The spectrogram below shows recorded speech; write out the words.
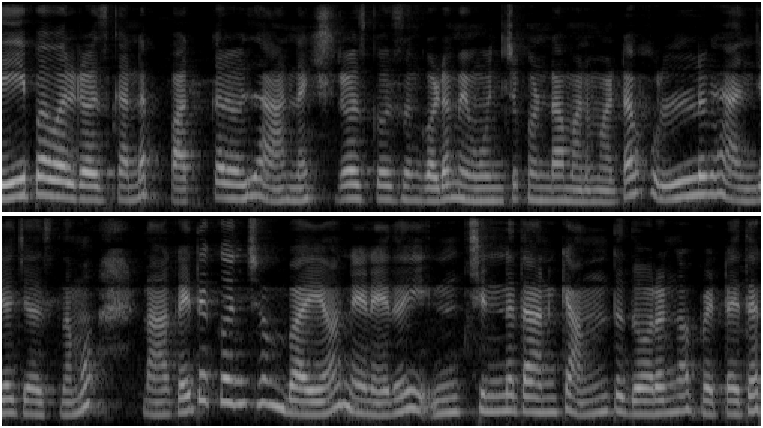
దీపావళి రోజు కన్నా పక్క రోజు ఆ నెక్స్ట్ రోజు కోసం కూడా మేము ఉంచుకుంటాం అనమాట ఫుల్గా ఎంజాయ్ చేస్తున్నాము. నాకైతే కొంచెం భయం. నేనేదో చిన్నదానికి అంత దూరంగా పెట్టయితే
